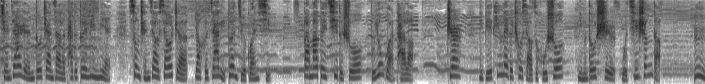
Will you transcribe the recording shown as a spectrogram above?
全家人都站在了他的对立面。宋晨叫嚣着要和家里断绝关系，爸妈被气的说不用管他了。芝儿，你别听那个臭小子胡说，你们都是我亲生的。嗯。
